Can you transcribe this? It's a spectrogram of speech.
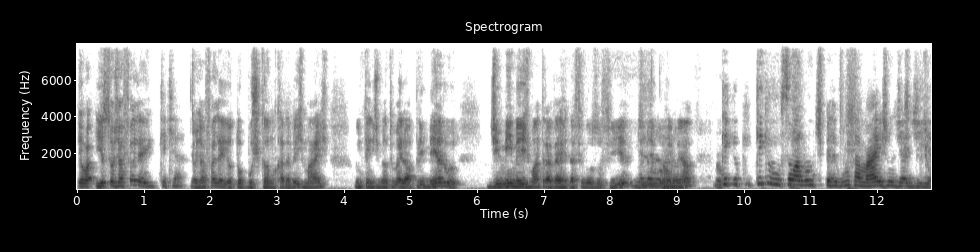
Eu- isso eu já falei. O que, que é? Eu já falei. Eu tô buscando cada vez mais um entendimento melhor. Primeiro, de mim mesmo através da filosofia, Não, não, não, desenvolvimento. O que, o que, que que o seu aluno te pergunta mais no dia a dia?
